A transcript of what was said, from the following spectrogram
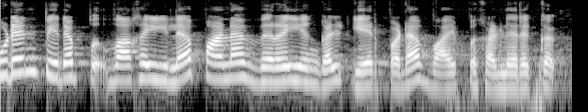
உடன்பிறப்பு வகையில் பண விரயங்கள் ஏற்பட வாய்ப்புகள் இருக்குது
